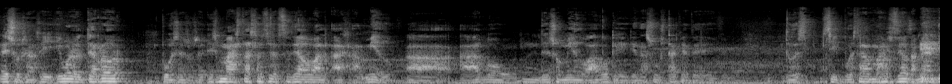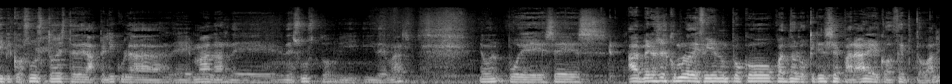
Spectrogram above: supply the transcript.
eso es así. Y bueno, el terror, pues eso, es más asoci- asociado al, miedo, a, a algo, de eso miedo, a algo que, que te asusta, que te... Entonces, sí, puede estar más asociado también al típico susto este de las películas eh, malas de, de susto y, y demás. Y bueno, pues es... Al menos es como lo definen un poco cuando lo quieren separar el concepto, ¿vale?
